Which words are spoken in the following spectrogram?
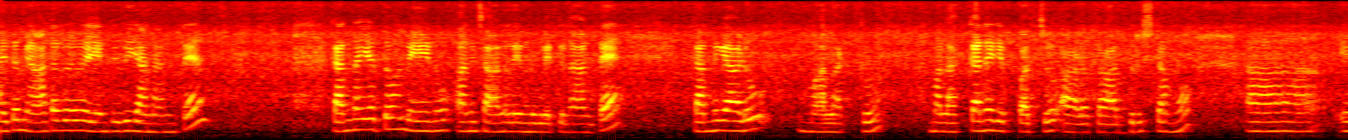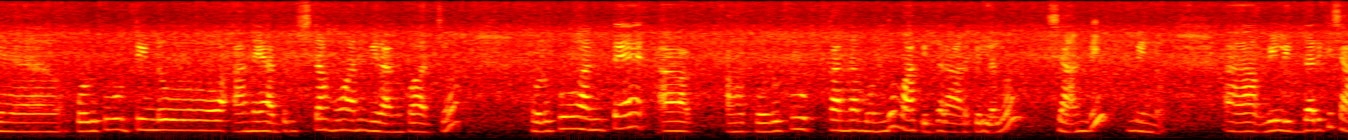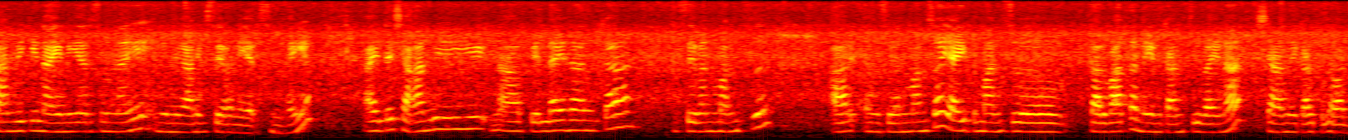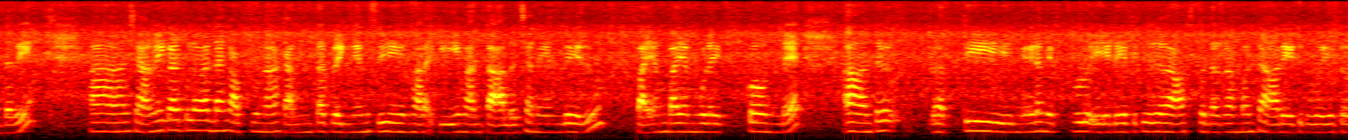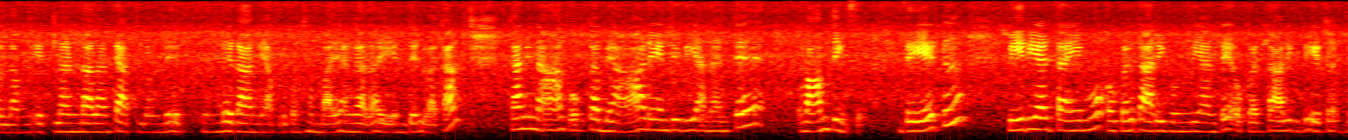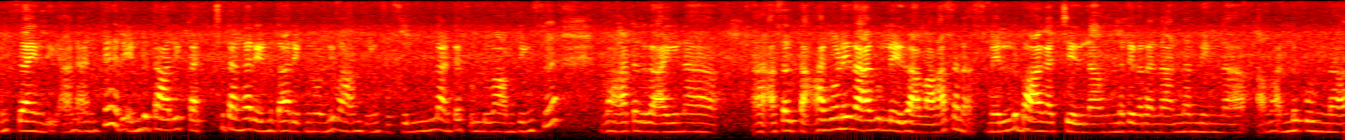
అయితే మ్యాటర్ ఏంటిది అని అంటే కన్నయ్యతో నేను అని ఛానల్ ఎందుకు పెట్టిన అంటే కన్నగాడు మా లక్ మా లక్ అనే చెప్పచ్చు. ఆడొక అదృష్టము. కొడుకు పుట్టిండు అనే అదృష్టము అని మీరు అనుకోవచ్చు. కొడుకు అంటే ఆ కొడుకు కన్నా ముందు మాకు ఇద్దరు ఆడపిల్లలు శాన్వి మిన్ను. వీళ్ళిద్దరికి శాన్వికి నైన్ ఇయర్స్ ఉన్నాయి మిన్నుగానికి సెవెన్ ఇయర్స్ ఉన్నాయి. అయితే శాన్వి నా పెళ్ళైనాక seven months seven months eight months తర్వాత నేను కన్సీవ్ అయినా శాన్వి కడుపులో పడ్డది. ఆ, కడుపులో పడ్డాక అప్పుడు నాకు అంత ప్రెగ్నెన్సీ మనకి ఏమంత ఆలోచన ఏం లేదు. భయం భయం కూడా ఎక్కువ ఉండే. అంటే ప్రతి మేడం ఎప్పుడు ఏ డేట్కి హాస్పిటల్ రమ్మంటే ఆ డేట్కి పోయేటోళ్ళం. ఎట్లా ఉండాలంటే అట్లా ఉండే ఉండేదాన్ని. అప్పుడు కొంచెం భయం కదా ఏం తెలియక కానీ నాకు ఒక బ్యాడ్ ఏంటిది అని అంటే వామిటింగ్స్ డేట్ పీరియడ్ టైము ఒకటి తారీఖు ఉంది అంటే ఒకటి తారీఖు డేట్ మిస్ అయింది అని అంటే రెండు తారీఖు ఖచ్చితంగా రెండు తారీఖు నుండి వామిటింగ్స్ ఫుల్ అంటే ఫుల్ వామిటింగ్స్ వాటర్ తాగిన అసలు తాగుడే తాగులేదు ఆ వాసన స్మెల్ బాగా వచ్చేది నా ముందట ఎవరన్నా అన్నం తిన్నా వండుకున్నా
